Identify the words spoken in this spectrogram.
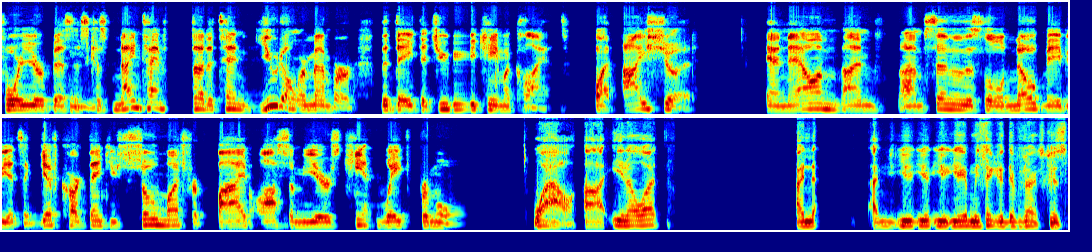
for your business because mm. nine times out of 10, you don't remember the date that you became a client, but I should. And now I'm I'm I'm sending this little note. Maybe it's a gift card. Thank you so much for five awesome years. Can't wait for more. Wow. Uh, you know what? I, I you, you you get me thinking of different things because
